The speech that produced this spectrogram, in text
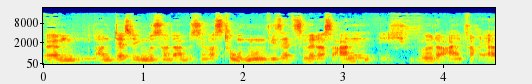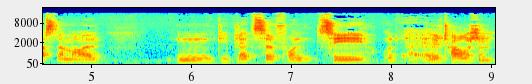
Ähm, und deswegen müssen wir da ein bisschen was tun. Nun, wie setzen wir das an? Ich würde einfach erst einmal mh, hm, die Plätze von C und RL tauschen.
